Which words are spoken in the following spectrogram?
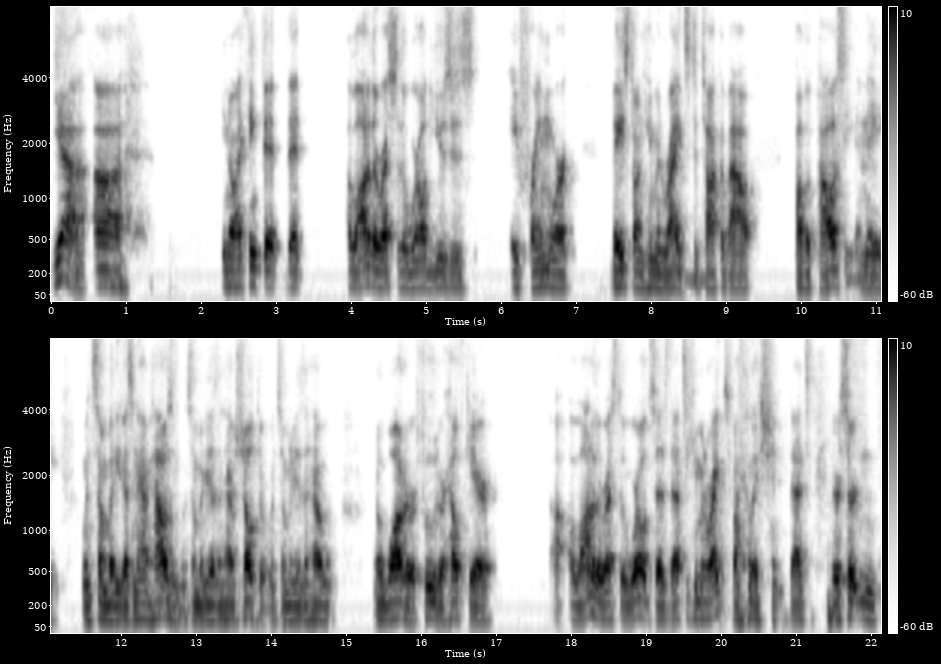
Yeah, uh, you know, I think that that a lot of the rest of the world uses a framework based on human rights to talk about public policy. And they, when somebody doesn't have housing, when somebody doesn't have shelter, when somebody doesn't have you know, water, or food, or healthcare, uh, a lot of the rest of the world says that's a human rights violation. That's there are certain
